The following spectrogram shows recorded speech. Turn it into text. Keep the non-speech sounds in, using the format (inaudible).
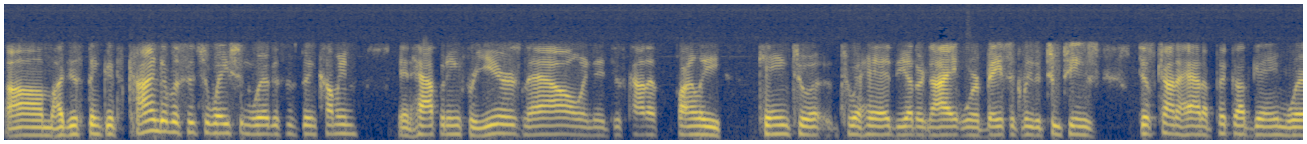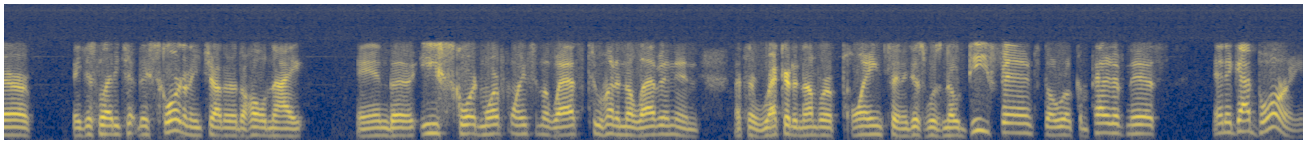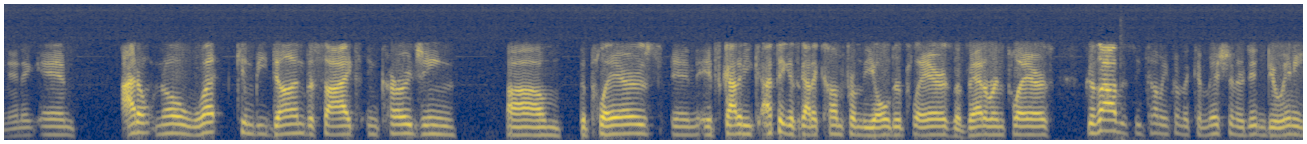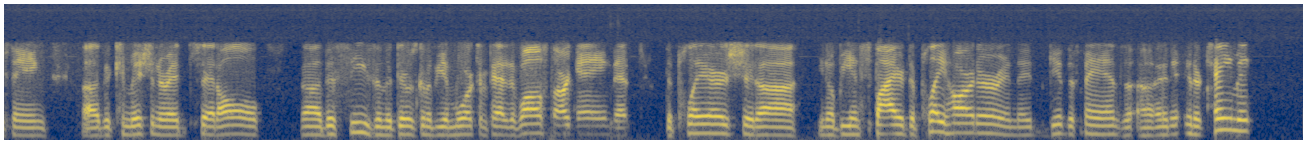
Um, I just think it's kind of a situation where this has been coming and happening for years now, and it just kind of finally came to a to a head the other night, where basically the two teams just kind of had a pickup game where they just let each they scored on each other the whole night, and the East scored more points than the West, 211, and that's a record a number of points, and it just was no defense, no real competitiveness, and it got boring, and and I don't know what can be done besides encouraging um, the players, and it's got to be. I think it's got to come from the older players, the veteran players because obviously coming from the commissioner didn't do anything. Uh, the commissioner had said all uh, this season that there was going to be a more competitive All Star game, that the players should, uh, you know, be inspired to play harder and they give the fans uh, an entertainment,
